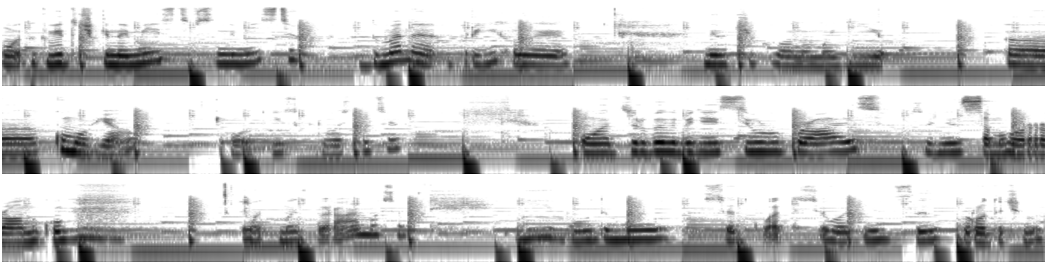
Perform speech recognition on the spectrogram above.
От, квіточки на місці, все на місці. До мене приїхали неочікувано мої е, кумов'я. От, із крісниці. От, зробили мені сюрприз сьогодні з самого ранку. От, ми збираємося святкувати сьогодні з родичами.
